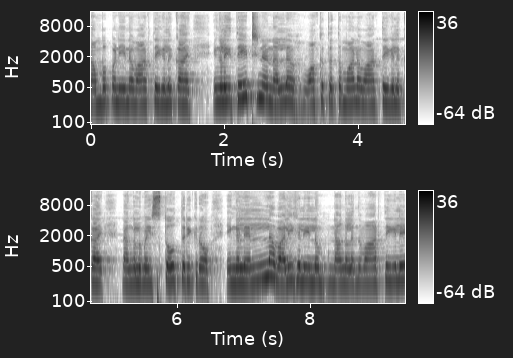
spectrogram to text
நம்ப பண்ணின வார்த்தைகளுக்காய் எங்களை தேற்றின நல்ல வாக்குத்தத்தமான வார்த்தைகளுக்காய் நாங்கள் உமை ஸ்தோத்தரிக்கிறோம். எங்கள் எல்லா வழிகளிலும் நாங்கள் அந்த வார்த்தைகளே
